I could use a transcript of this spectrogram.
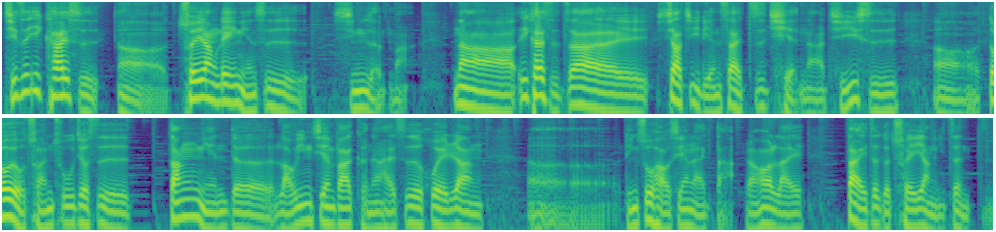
其实一开始，呃，崔样那一年是新人嘛。那一开始在夏季联赛之前呢，其实呃都有传出就是。当年的老鹰先发可能还是会让呃林书豪先来打，然后来带这个崔样一阵子。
